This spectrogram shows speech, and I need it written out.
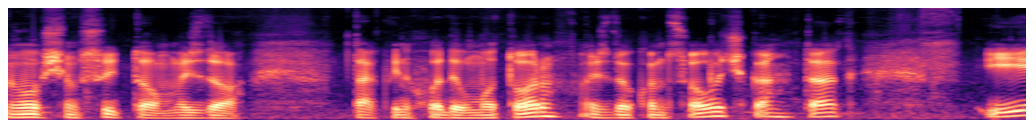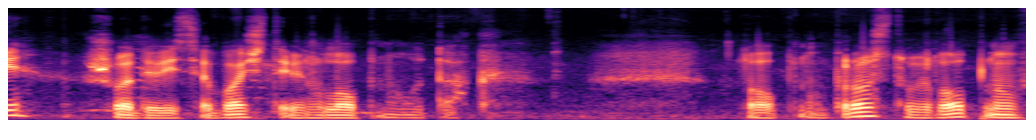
Ну, в общем, суть тому, ось до. Так, він ходив в мотор, ось до концовочка. Так. І що дивіться, бачите, він лопнув отак. Лопнув, просто лопнув.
